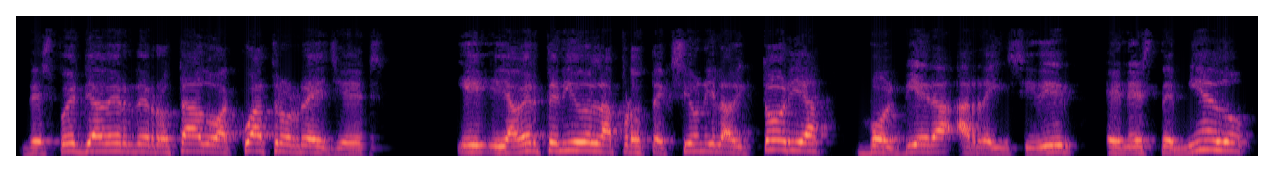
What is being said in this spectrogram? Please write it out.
después de haber derrotado a cuatro reyes y, haber tenido la protección y la victoria, volviera a reincidir en este miedo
